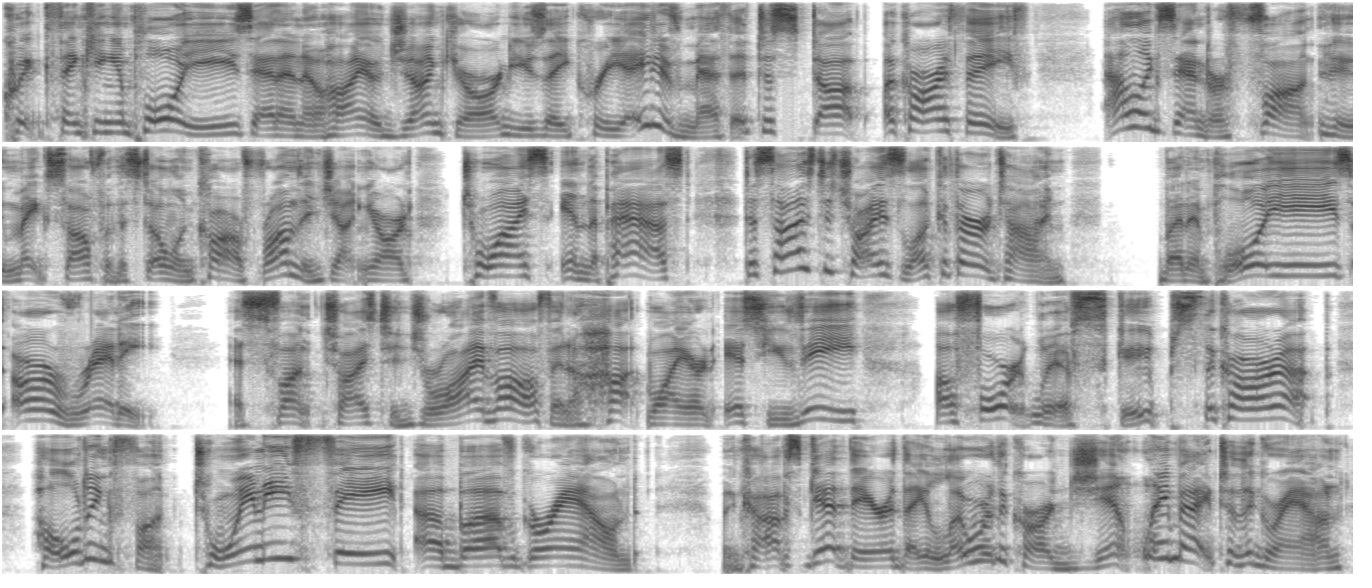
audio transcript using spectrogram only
Quick thinking employees at an Ohio junkyard use a creative method to stop a car thief. Alexander Funk, who makes off with a stolen car from the junkyard twice in the past, decides to try his luck a third time. But employees are ready. As Funk tries to drive off in a hot wired SUV, a forklift scoops the car up, holding Funk 20 feet above ground. When cops get there, they lower the car gently back to the ground.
